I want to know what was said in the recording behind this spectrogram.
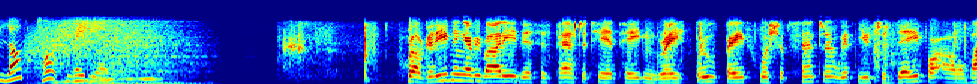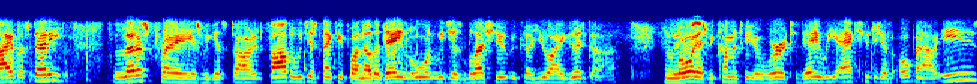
Blog Talk Radio. Well, good evening, everybody. This is Pastor Ted Payton Grace through Faith Worship Center with you today for our Bible study. Let us pray as we get started. Father, we just thank you for another day. Lord, we just bless you because you are a good God. Lord, as we come into your word today, we ask you to just open our ears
